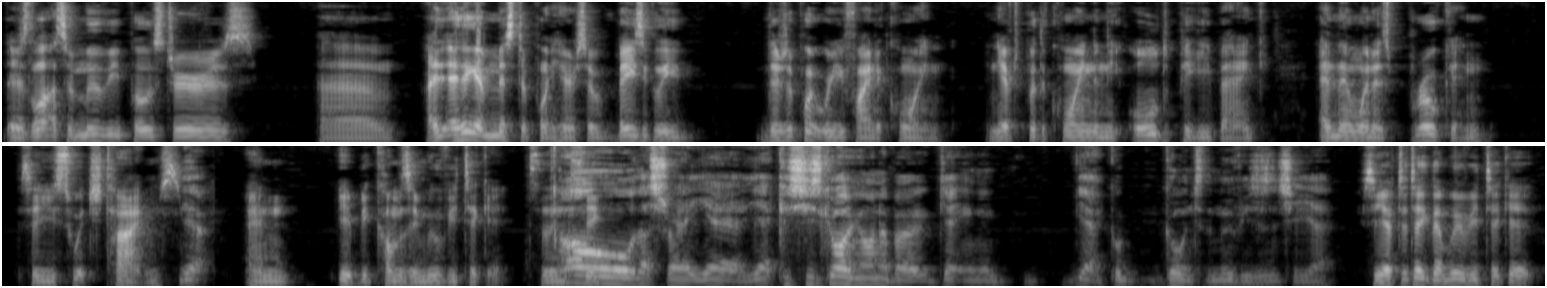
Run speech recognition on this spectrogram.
There's lots of movie posters. Um, I, I think I've missed a point here. So basically, there's a point where you find a coin, and you have to put the coin in the old piggy bank, and then when it's broken, so you switch times, Yeah. and it becomes a movie ticket. So you take- Oh, that's right. Yeah, yeah. Because she's going on about getting, yeah, go going to the movies, isn't she? Yeah. So you have to take that movie ticket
